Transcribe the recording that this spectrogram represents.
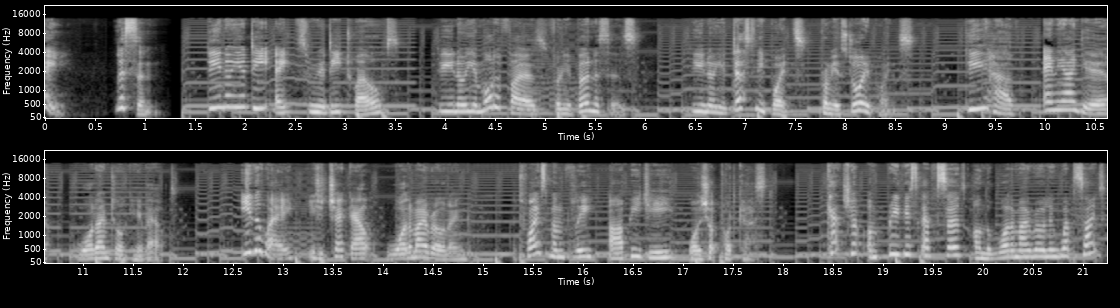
Hey, listen. Do you know your d8s from your d12s? Do you know your modifiers from your bonuses? Do you know your destiny points from your story points? Do you have any idea what I'm talking about? Either way, you should check out What Am I Rolling, a twice monthly RPG one shot podcast. Catch up on previous episodes on the What Am I Rolling website,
